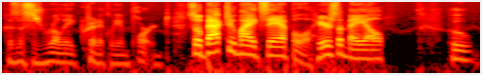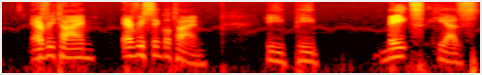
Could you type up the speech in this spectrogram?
because this is really critically important. So back to my example. Here's a male who every time, every single time. He he mates. He has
